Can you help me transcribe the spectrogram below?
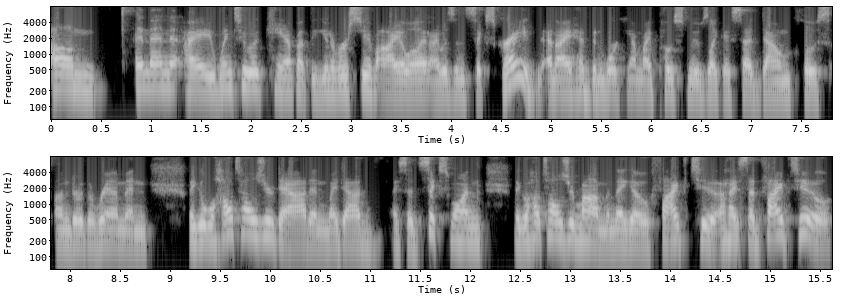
Um, and then I went to a camp at the University of Iowa and I was in sixth grade and I had been working on my post moves, like I said, down close under the rim. And they go, Well, how tall is your dad? And my dad, I said, six one. They go, How tall is your mom? And they go, five two. And I said, five two.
